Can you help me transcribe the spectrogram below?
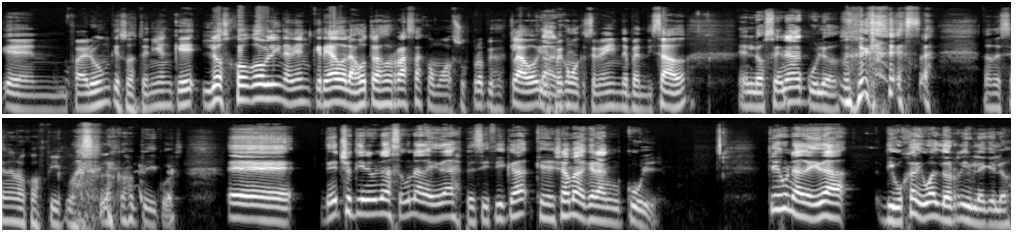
en Faerun que sostenían que los Hobgoblin habían creado las otras dos razas como sus propios esclavos y Claro. después como que se habían independizado. En los cenáculos, Esa- Donde eran los conspicuos. los conspicuos. Eh, de hecho, tiene una, una deidad específica que se llama Grankul. Que es una deidad dibujada igual de horrible que los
